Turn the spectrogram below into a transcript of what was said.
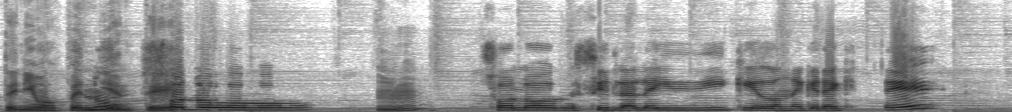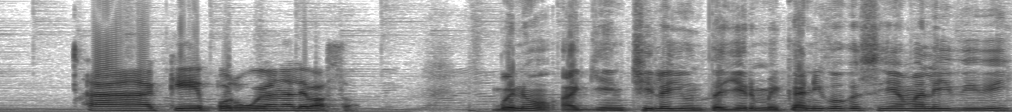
Teníamos pendiente... no, solo, ¿Mm? solo decirle a Lady D que donde quiera que esté, a que por hueona le pasó. Bueno, aquí en Chile hay un taller mecánico que se llama Lady D.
